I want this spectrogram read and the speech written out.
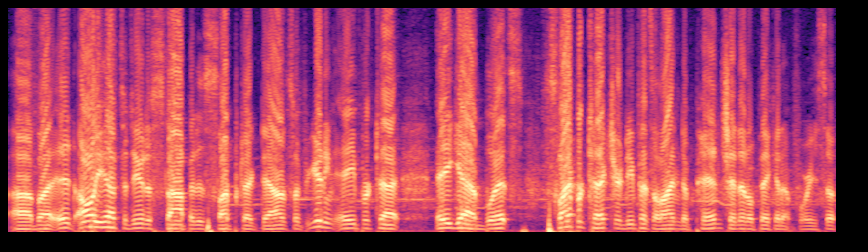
Uh, but it, all you have to do to stop it is slide protect down. So if you're getting A protect, A gap blitz, slide protect your defensive line to pinch, and it'll pick it up for you. So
